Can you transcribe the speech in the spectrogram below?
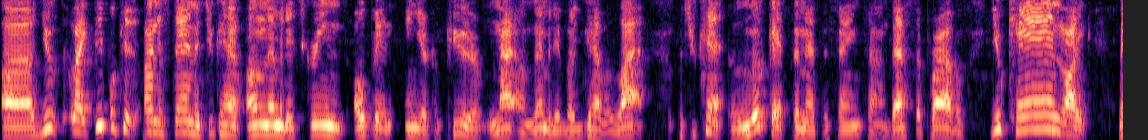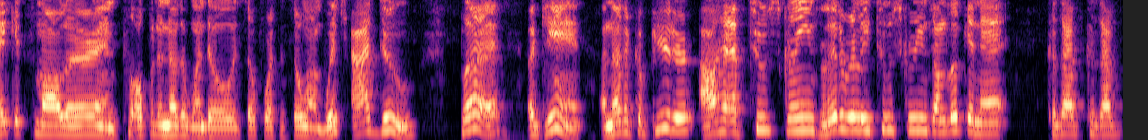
uh you like people could understand that you can have unlimited screens open in your computer not unlimited but you can have a lot but you can't look at them at the same time that's the problem you can like make it smaller and open another window and so forth and so on which i do but again another computer i'll have two screens literally two screens i'm looking at because i've because i've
